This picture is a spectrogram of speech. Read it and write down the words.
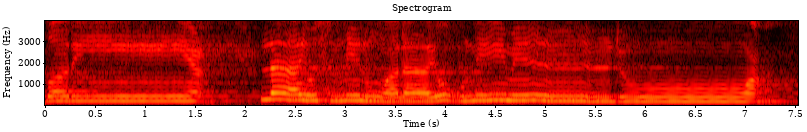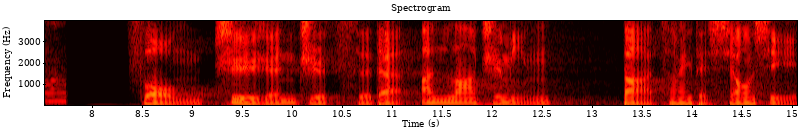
ضريع. لا يسمن ولا يغني من جوع 奉至仁至慈的安拉之名，大灾的消息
